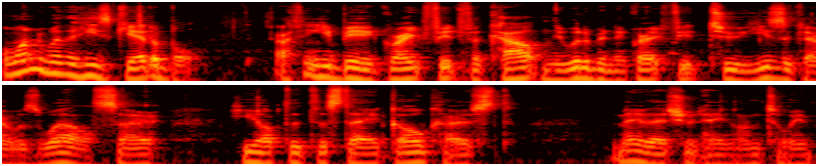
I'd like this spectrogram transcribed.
I wonder whether he's gettable. I think he'd be a great fit for Carlton. He would have been a great fit two years ago as well. So he opted to stay at Gold Coast. Maybe they should hang on to him.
